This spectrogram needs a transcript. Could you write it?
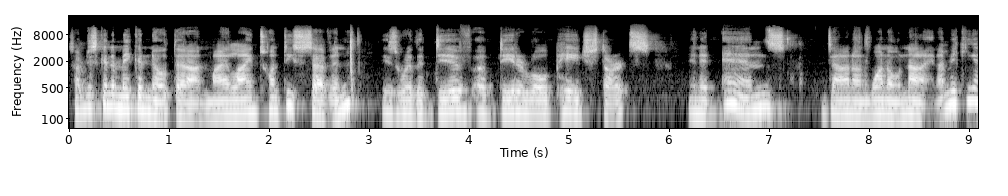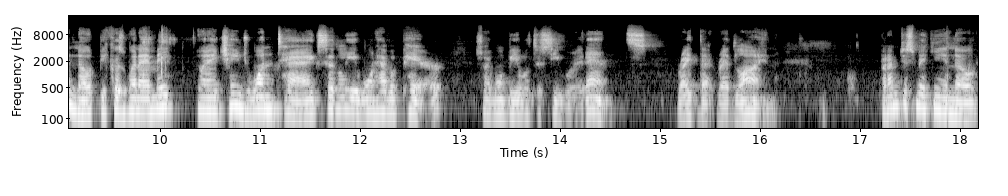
So I'm just going to make a note that on my line 27 is where the div of data role page starts, and it ends down on 109. I'm making a note because when I make when I change one tag, suddenly it won't have a pair, so I won't be able to see where it ends, right? That red line. But I'm just making a note.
